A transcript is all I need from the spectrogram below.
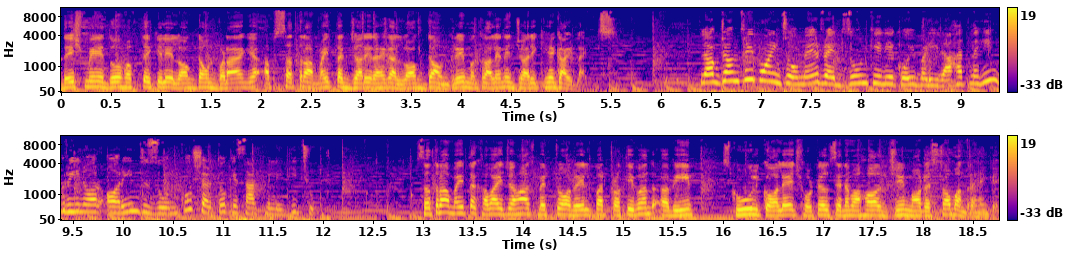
देश में दो हफ़्ते के लिए लॉकडाउन बढ़ाया गया। अब 17 मई तक जारी रहेगा लॉकडाउन। गृह मंत्रालय ने जारी किए गाइडलाइंस लॉकडाउन 3.0 में रेड जोन के लिए कोई बड़ी राहत नहीं ग्रीन और ऑरेंज जोन को शर्तों के साथ मिलेगी छूट। 17 मई तक हवाई जहाज़ मेट्रो और रेल पर प्रतिबंध। अभी school college hotel cinema hall gym और रेस्टोरेंट बंद रहेंगे।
